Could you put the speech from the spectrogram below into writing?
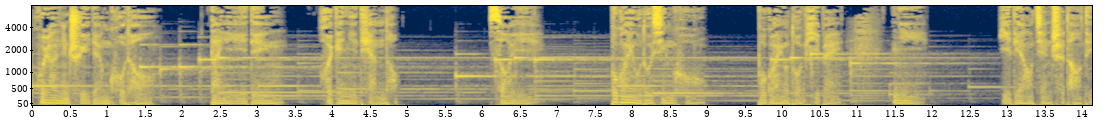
会让你吃一点苦头，但也一定会给你甜头。所以，不管有多辛苦，不管有多疲惫，你一定要坚持到底。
